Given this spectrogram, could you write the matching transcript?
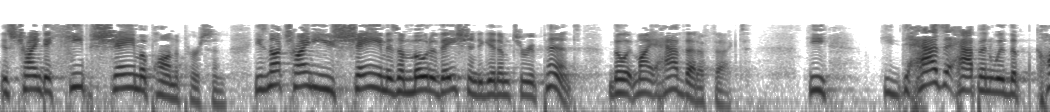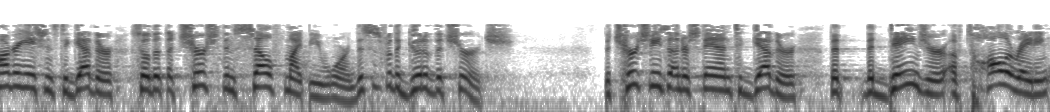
is trying to heap shame upon the person. He's not trying to use shame as a motivation to get him to repent, though it might have that effect. He, he has it happen with the congregations together so that the church themselves might be warned. This is for the good of the church. The church needs to understand together that the danger of tolerating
